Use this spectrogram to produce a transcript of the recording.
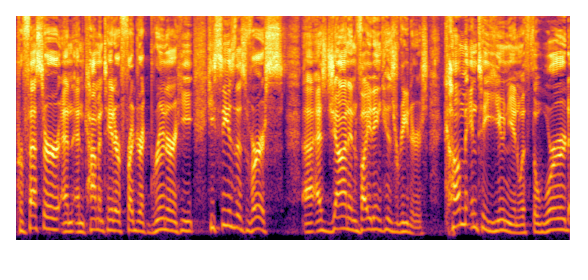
professor and, and commentator Frederick Bruner, he, he sees this verse uh, as John inviting his readers come into union with the Word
